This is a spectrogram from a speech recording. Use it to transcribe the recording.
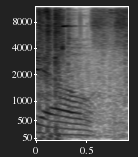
kill.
